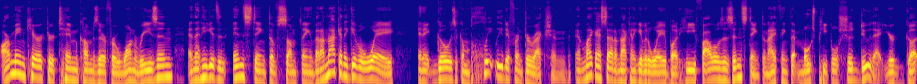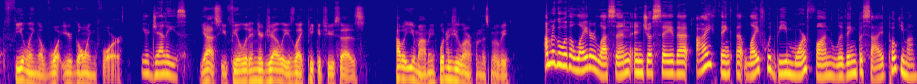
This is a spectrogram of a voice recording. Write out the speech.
Our main character, Tim, comes there for one reason, and then he gets an instinct of something that I'm not going to give away, and it goes a completely different direction. And like I said, I'm not going to give it away, but he follows his instinct, and I think that most people should do that. Your gut feeling of what you're going for. Your jellies. Yes, you feel it in your jellies, like Pikachu says. How about you, Mommy? What did you learn from this movie? I'm going to go with a lighter lesson and just say that I think that life would be more fun living beside Pokemon.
